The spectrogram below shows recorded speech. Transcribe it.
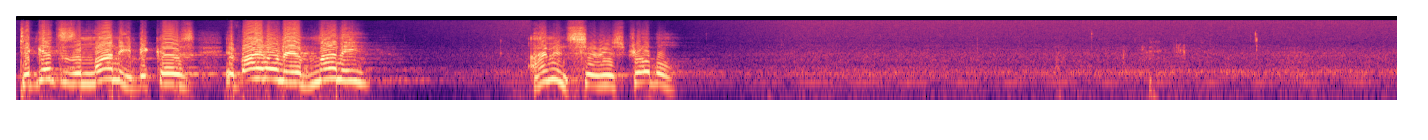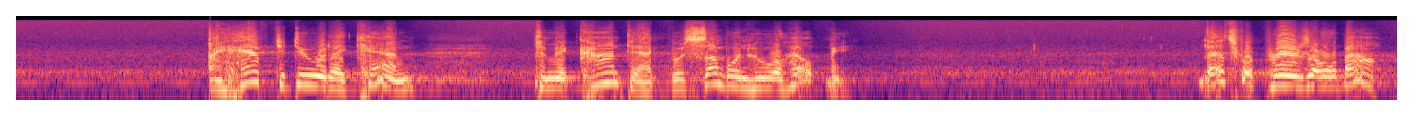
to get some money because if I don't have money, I'm in serious trouble. I have to do what I can to make contact with someone who will help me. That's what prayer is all about.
